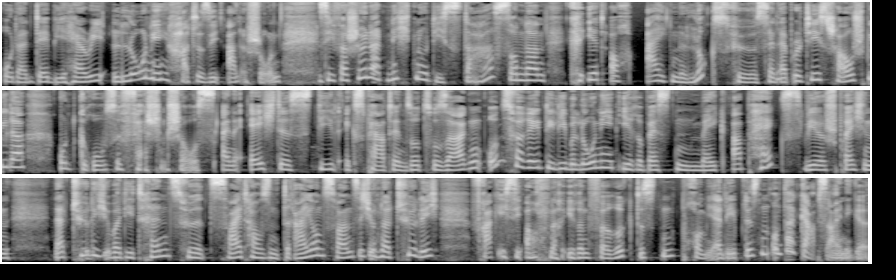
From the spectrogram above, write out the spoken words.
oder Debbie Harry. Loni hatte sie alle schon. Sie verschönert nicht nur die Stars, sondern kreiert auch eigene Looks für Celebrities, Schauspieler und große Fashion-Shows. Eine echte Stilexpertin sozusagen. Uns verrät die liebe Loni ihre besten Make-up-Hacks. Wir sprechen natürlich über die Trends für 2023 und natürlich frage ich sie auch nach ihren verrücktesten Promi-Erlebnissen und da gab's einige.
